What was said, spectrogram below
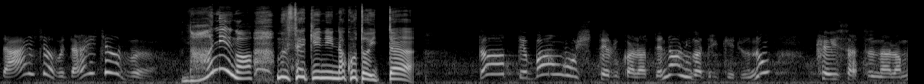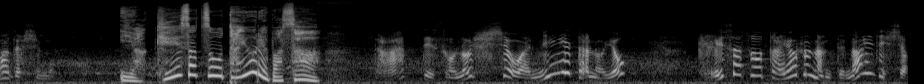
大丈夫大丈夫。何が？無責任なこと言って。だって番号知ってるからって何ができるの？警察ならまだしも。いや警察を頼ればさ。だってその秘書は逃げたのよ。警察を頼るなんてないでしょ。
